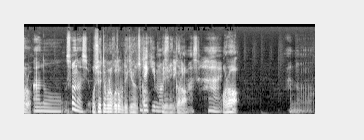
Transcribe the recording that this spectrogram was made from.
あら、あの、そうなんですよ。教えてもらうこともできるんですか？できます。で。きます。はい。あら、あの、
